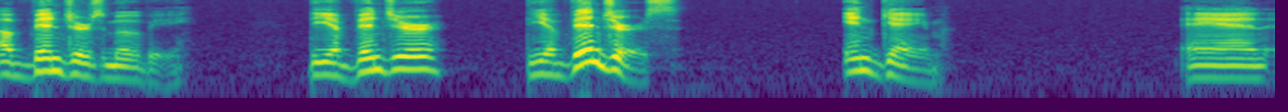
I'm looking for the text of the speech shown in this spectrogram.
Avengers movie. The Avenger. The Avengers. Endgame. And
